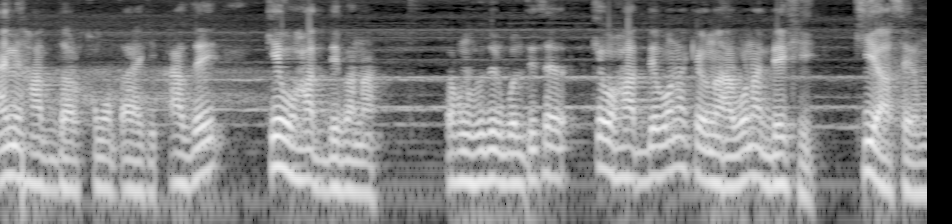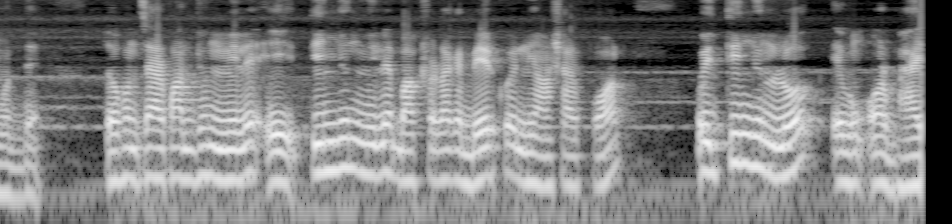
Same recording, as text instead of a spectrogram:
আমি হাত দেওয়ার ক্ষমতা রাখি। কাজেই কেউ হাত দেবে না। তখন হুজুর বলতেছে, কেউ হাত দেবো না, কেউ নাড়বো না, দেখি কি আছে এর মধ্যে। তখন চার পাঁচজন মিলে, এই তিনজন মিলে বাক্সটাকে বের করে নিয়ে আসার পর, ওই তিনজন লোক এবং ওর ভাই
